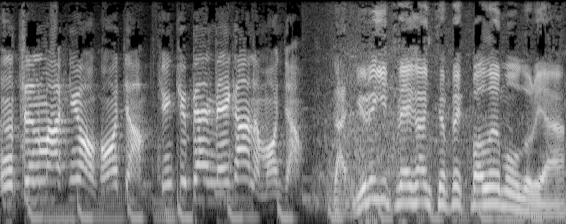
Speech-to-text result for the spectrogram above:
Isırmak yok hocam. Çünkü ben veganım hocam. Lan yürü git vegan köpek balığı mı olur ya?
